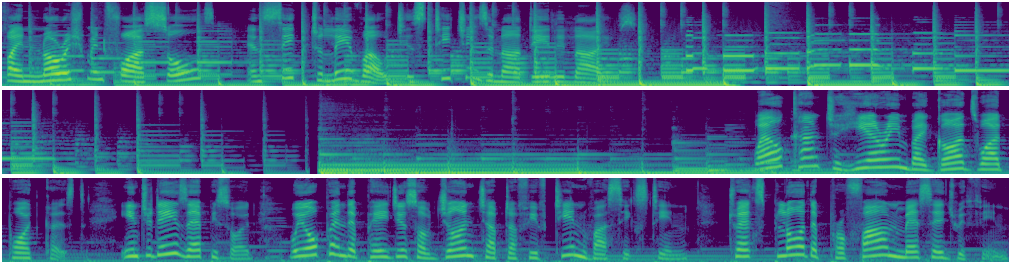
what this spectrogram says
find nourishment for our souls, and seek to live out His teachings in our daily lives. Welcome to Hearing by God's Word podcast. In today's episode, we open the pages of John chapter 15, verse 16, to explore the profound message within.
